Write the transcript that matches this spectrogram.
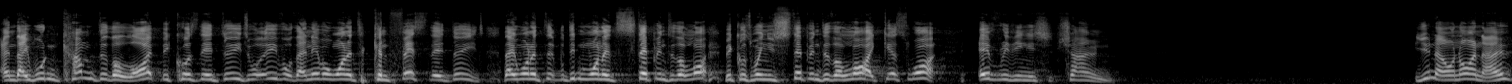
and they wouldn't come to the light because their deeds were evil. They never wanted to confess their deeds. They wanted to, didn't want to step into the light because when you step into the light, guess what? Everything is shown. You know, and I know,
